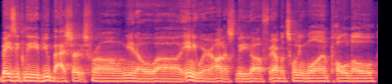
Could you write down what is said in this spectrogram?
basically, if you buy shirts from, you know, uh, anywhere, honestly, uh, Forever 21, Polo,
